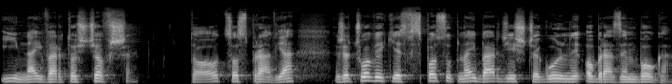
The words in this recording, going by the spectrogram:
i najwartościowsze. To, co sprawia, że człowiek jest w sposób najbardziej szczególny obrazem Boga.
